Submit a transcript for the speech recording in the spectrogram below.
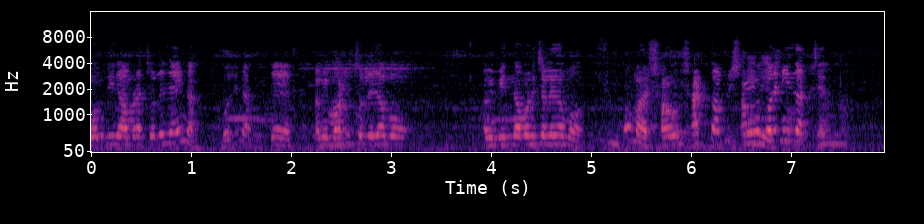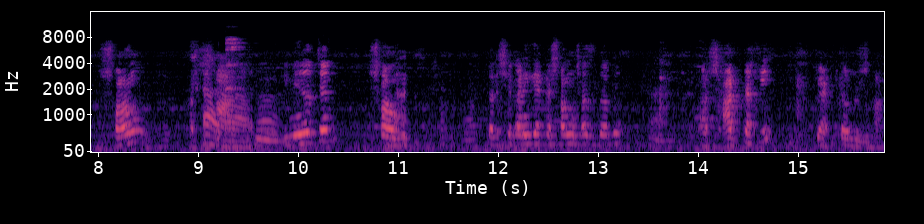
মন্দিরে আমরা চলে যাই না? বলি না যে, আমি মঠে চলে যাব, আমি বৃন্দাবনে চলে যাব। ও সংসার তো আপনি সঙ্গে করে নিয়ে যাচ্ছেন। সং নিয়ে যাচ্ছেন? সং। তাহলে সেখানে গিয়ে একটা সং সাজতে হবে। আর সারটা কি? একটা হলো সার।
